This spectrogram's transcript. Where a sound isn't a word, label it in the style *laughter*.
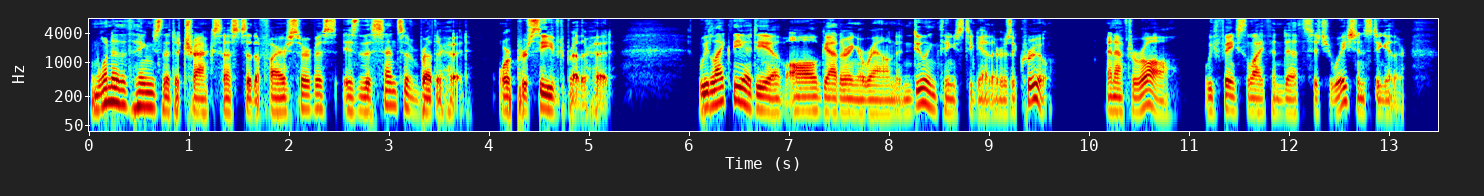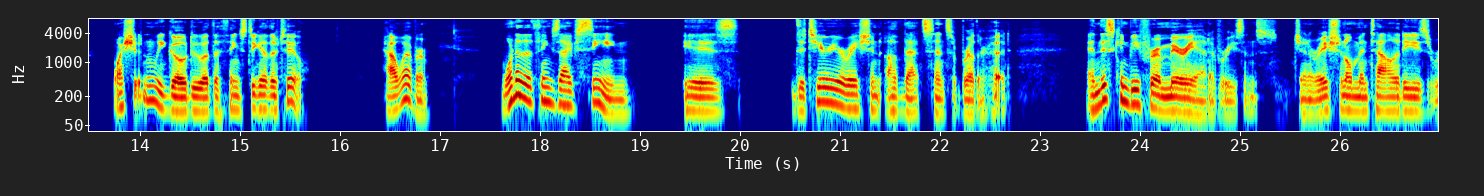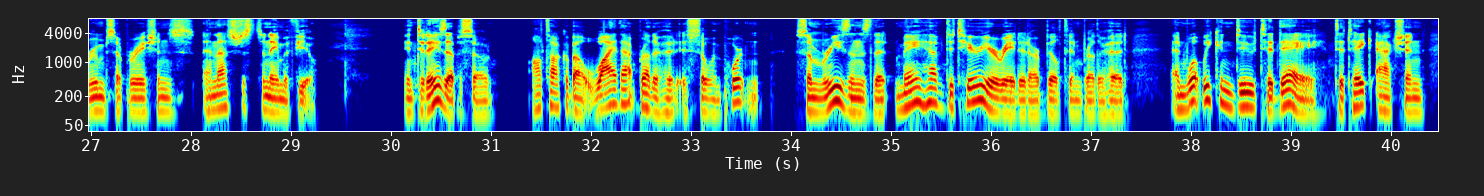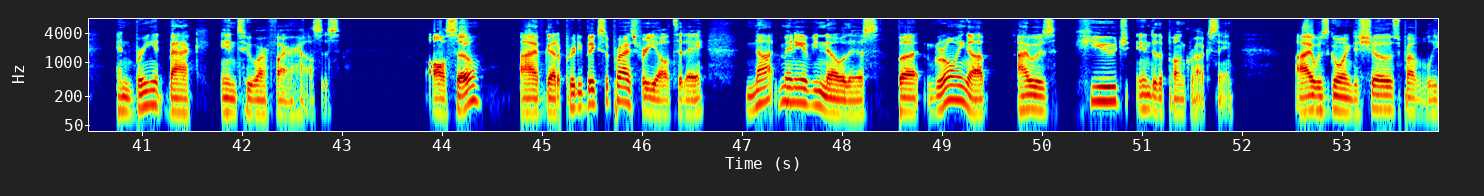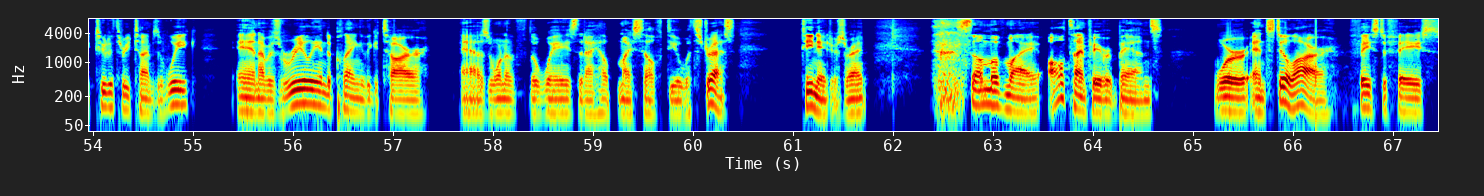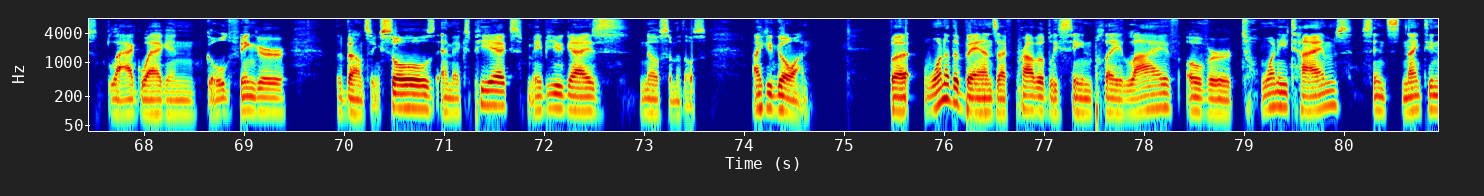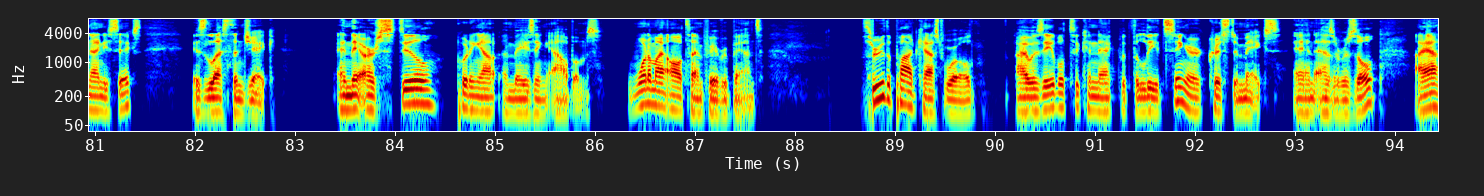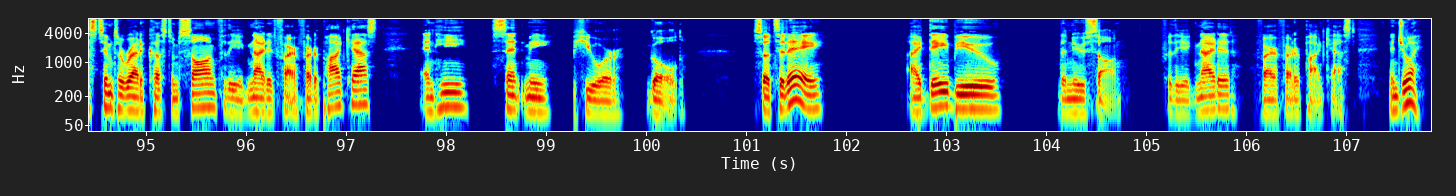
One of the things that attracts us to the fire service is the sense of brotherhood, or perceived brotherhood. We like the idea of all gathering around and doing things together as a crew. And after all, we face life and death situations together. Why shouldn't we go do other things together too? However, one of the things I've seen is deterioration of that sense of brotherhood. And this can be for a myriad of reasons generational mentalities, room separations, and that's just to name a few. In today's episode, I'll talk about why that brotherhood is so important, some reasons that may have deteriorated our built in brotherhood, and what we can do today to take action and bring it back into our firehouses. Also, I've got a pretty big surprise for y'all today. Not many of you know this, but growing up, I was huge into the punk rock scene. I was going to shows probably two to three times a week, and I was really into playing the guitar as one of the ways that I help myself deal with stress. Teenagers, right? *laughs* Some of my all time favorite bands were and still are Face to Face, Lagwagon, Goldfinger, The Bouncing Souls, MXPX. Maybe you guys know some of those. I could go on. But one of the bands I've probably seen play live over 20 times since 1996 is Less Than Jake. And they are still putting out amazing albums one of my all time favorite bands. Through the podcast world, I was able to connect with the lead singer, Chris DeMakes, and as a result, I asked him to write a custom song for the Ignited Firefighter podcast, and he sent me pure gold. So today, I debut the new song for the Ignited Firefighter podcast. Enjoy.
